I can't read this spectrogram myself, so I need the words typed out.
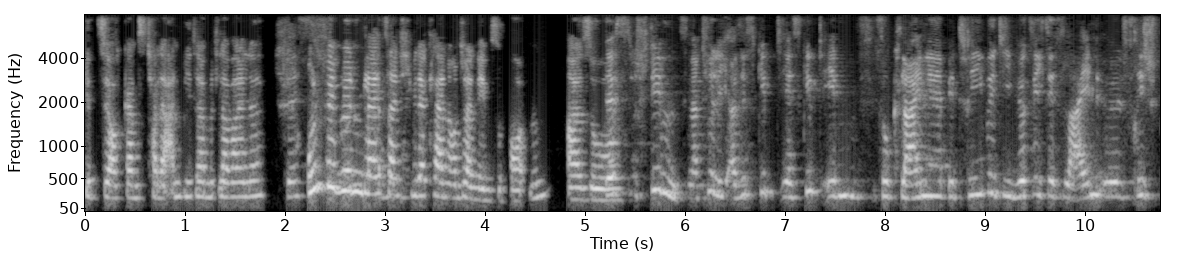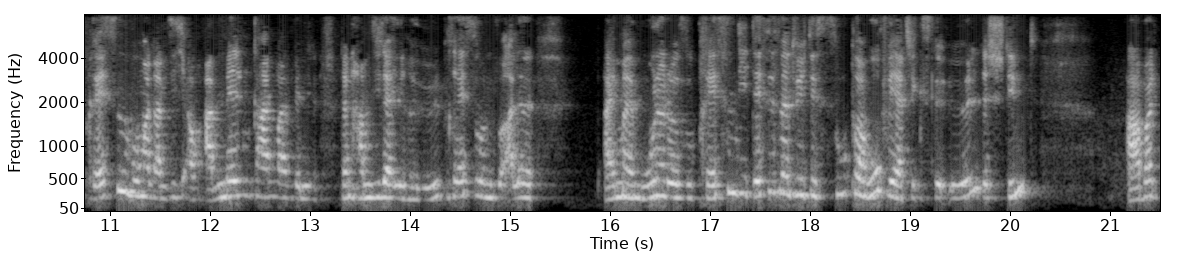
Gibt es ja auch ganz tolle Anbieter mittlerweile. Das und wir würden gleichzeitig wieder kleine Unternehmen supporten. Also das stimmt, natürlich. Also es gibt, es gibt eben so kleine Betriebe, die wirklich das Leinöl frisch pressen, wo man dann sich auch anmelden kann, weil wenn, dann haben sie da ihre Ölpresse und so alle einmal im Monat oder so pressen die. Das ist natürlich das super hochwertigste Öl, das stimmt. Aber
